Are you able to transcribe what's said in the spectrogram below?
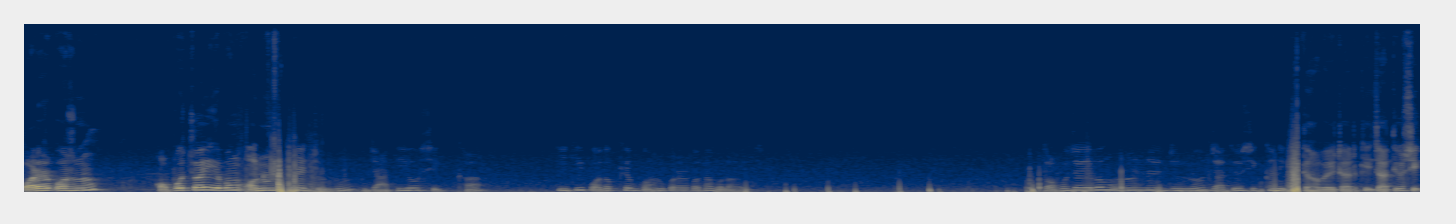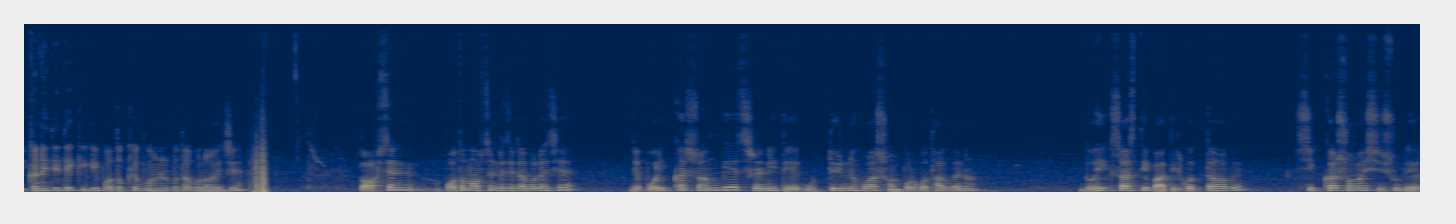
পরের প্রশ্ন, অপচয় এবং অনুন্নয়নের জন্য জাতীয় শিক্ষা কী কী পদক্ষেপ গ্রহণ করার কথা বলা হয়েছে? অপচয় এবং উন্নয়নের জন্য জাতীয় শিক্ষানীতিতে হবে এটা আর কি। জাতীয় শিক্ষানীতিতে কী কী পদক্ষেপ গ্রহণের কথা বলা হয়েছে? তো অপশন প্রথম অপশনটা যেটা বলেছে যে পরীক্ষার সঙ্গে শ্রেণীতে উত্তীর্ণ হওয়ার সম্পর্ক থাকবে না। দৈহিক শাস্তি বাতিল করতে হবে। শিক্ষার সময় শিশুদের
